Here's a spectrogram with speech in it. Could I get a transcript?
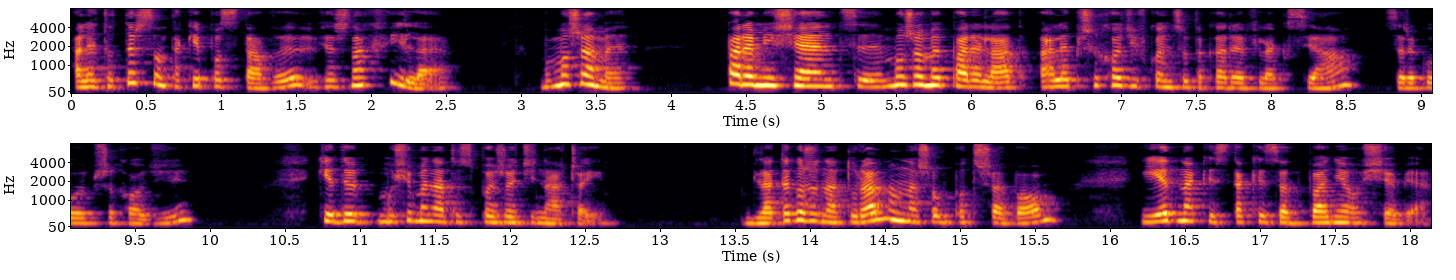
Ale to też są takie postawy, wiesz, na chwilę. Bo możemy parę miesięcy, możemy parę lat, ale przychodzi w końcu taka refleksja, z reguły przychodzi, kiedy musimy na to spojrzeć inaczej. Dlatego, że naturalną naszą potrzebą jednak jest takie zadbanie o siebie.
